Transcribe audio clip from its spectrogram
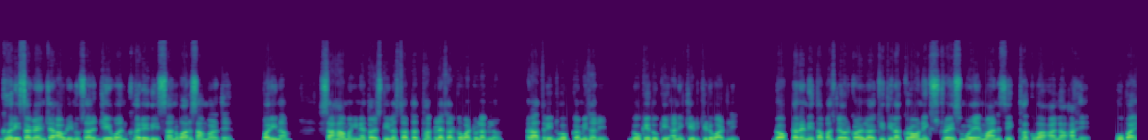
घरी सगळ्यांच्या आवडीनुसार जेवण खरेदी सणवार सांभाळते. परिणाम. सहा महिन्यातच तिला सतत थकल्यासारखं वाटू लागलं. रात्री झोप कमी झाली डोकेदुखी आणि चिडचिड वाढली. डॉक्टरांनी तपासल्यावर कळलं की तिला क्रॉनिक स्ट्रेसमुळे मानसिक थकवा आला आहे. उपाय.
